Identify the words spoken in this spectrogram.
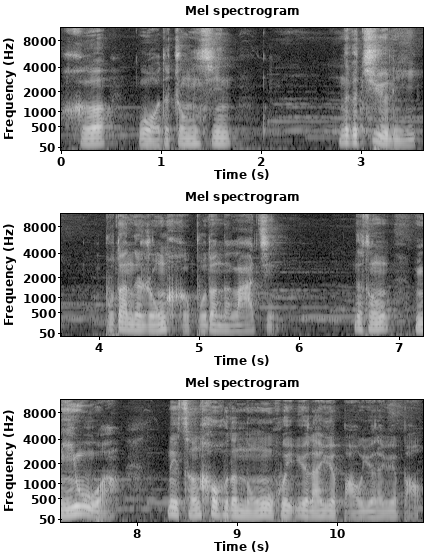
和我的中心那个距离不断的融合，不断的拉近，那层迷雾啊，那层厚厚的浓雾会越来越薄，越来越薄。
